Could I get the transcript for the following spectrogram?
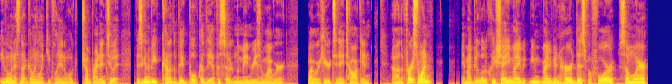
even when it's not going like you planned. We'll jump right into it. This is going to be kind of the big bulk of the episode and the main reason why we're why we're here today talking. Uh, the first one, it might be a little cliche. You might you might have even heard this before somewhere,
